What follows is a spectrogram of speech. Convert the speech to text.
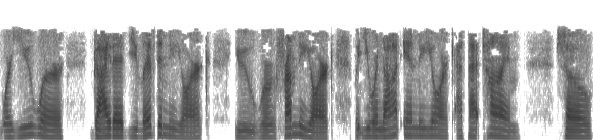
where you were guided. You lived in New York. You were from New York, but you were not in New York at that time. So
